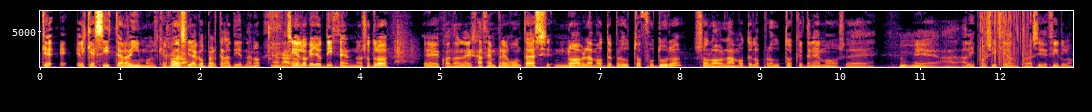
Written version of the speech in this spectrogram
que, el que existe ahora mismo, el que puedes ir a comprarte a la tienda, ¿no? Sí, es lo que ellos dicen. Nosotros, eh, cuando les hacen preguntas, no hablamos de productos futuros, solo hablamos de los productos que tenemos eh, eh, a, disposición, por así decirlo.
